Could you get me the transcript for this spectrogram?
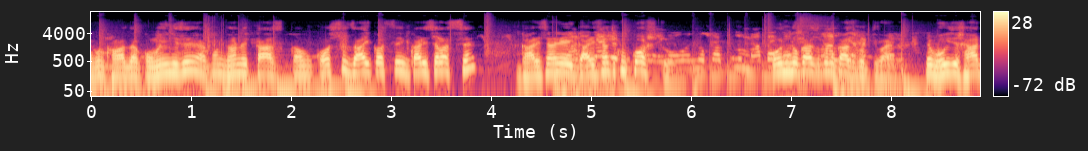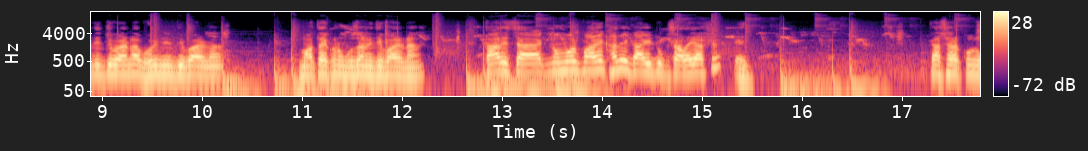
এখন খাওয়া দাওয়া কমে গেছে এখন ধরনের কাজ কম করছে যাই করছে গাড়ি চালাচ্ছে। গাড়ি চালালে এই গাড়ি চালাতে খুব কষ্ট। অন্য কাজ কোনো কাজ করতে পারে না। সে ভুঁইতে সার দিতে পারে না, ভুঁই নিতে পারে না, মাথায় কোনো বোঝা নিতে পারে না। তার চা এক নম্বর পারে, খালি গাড়িটুকু চালাই আসে, এই। তাছাড়া কোনো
